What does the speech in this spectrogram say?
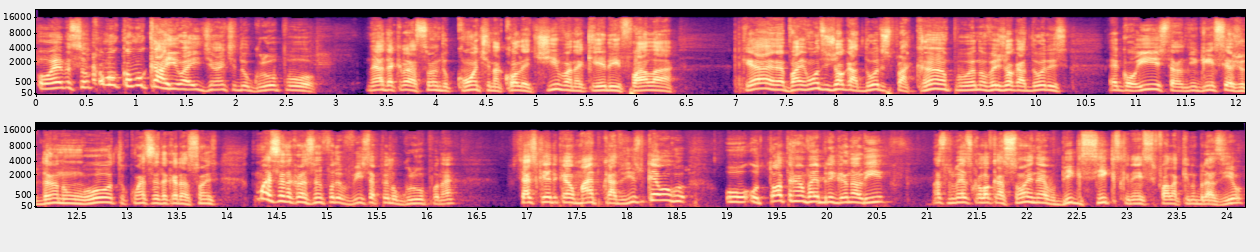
Ô, Emerson, como, como caiu aí diante do grupo, né, a declaração do Conte na coletiva, né, que ele fala que é, vai 11 jogadores para campo, eu não vejo jogadores egoístas, ninguém se ajudando um ou outro com essas declarações. Como essas declarações foram vistas pelo grupo, né? Você acha que ele caiu mais por causa disso? Porque o, o, o Tottenham vai brigando ali nas primeiras colocações, né? O Big Six, que nem se fala aqui no Brasil,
